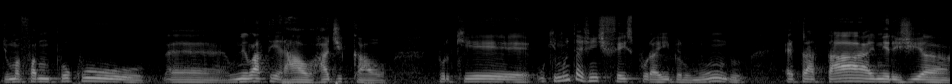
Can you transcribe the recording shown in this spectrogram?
de uma forma um pouco é, unilateral, radical. Porque o que muita gente fez por aí pelo mundo é tratar a energia,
